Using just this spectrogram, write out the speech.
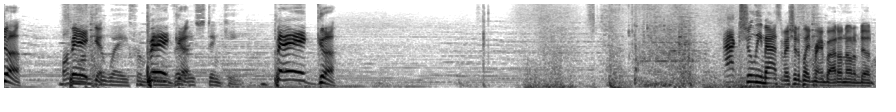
One Big! away from Big! very stinky. Big! Actually massive. I should have played Rainbow. I don't know what I'm doing.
